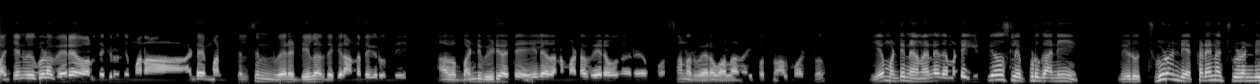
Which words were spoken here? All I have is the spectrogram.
పద్దెనిమిది కూడా వేరే వాళ్ళ దగ్గర ఉంది. మన అంటే మనకు తెలిసిన వేరే డీలర్ దగ్గర అన్న దగ్గర ఉంది. ఆ బండి వీడియో అయితే వేయలేదన్నమాట. వేరే వేరే వస్తున్నారు వేరే వాళ్ళు అయిపోతుంది ఆల్మోస్ట్. ఏమంటే నేను అనేది ఏమంటే ఇటియోస్లు ఎప్పుడు కానీ మీరు చూడండి ఎక్కడైనా చూడండి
